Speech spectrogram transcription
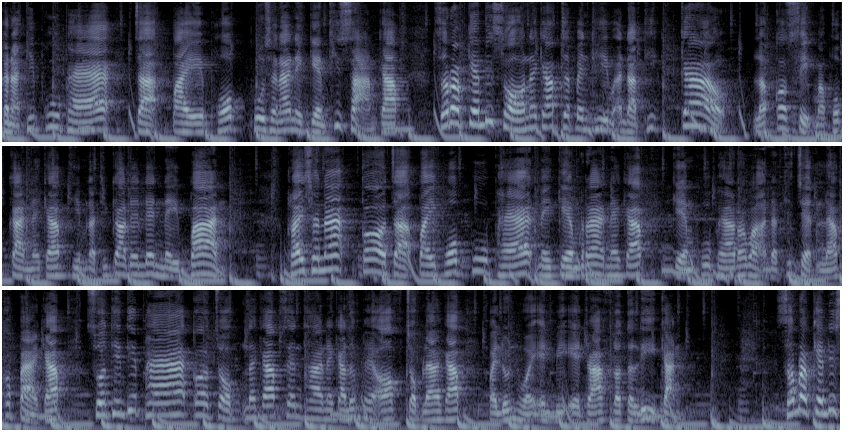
ขณะที่ผู้แพ้จะไปพบผู้ชนะในเกมที่ 3 ครับสำหรับเกมที่2นะครับจะเป็นทีมอันดับที่ 9 แล้วก็ 10 มาพบกันนะครับ ทีมอันดับที่ 9 ได้เล่นในบ้าน ใครชนะก็จะไปพบผู้แพ้ในเกมแรกนะครับ เกมผู้แพ้ระหว่างอันดับที่ 7 แล้วก็ 8 ครับ ส่วนทีมที่แพ้ก็จบนะครับ เส้นทางในการลุ้นเพลย์ออฟจบแล้วครับ ไปลุ้นหวย NBA Draft Lottery กัน สำหรับเกมที่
